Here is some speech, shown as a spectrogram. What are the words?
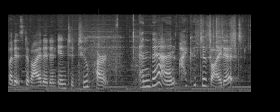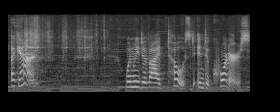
but it's divided in, into two parts. And then I could divide it again. When we divide toast into quarters,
